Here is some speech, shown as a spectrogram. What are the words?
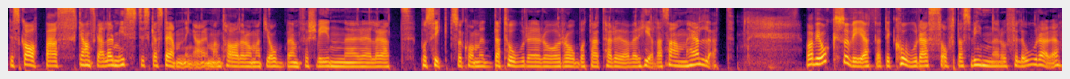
det skapas ganska alarmistiska stämningar. Man talar om att jobben försvinner eller att på sikt så kommer datorer och robotar ta över hela samhället. Vad vi också vet är att det koras oftast vinnare och förlorare.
